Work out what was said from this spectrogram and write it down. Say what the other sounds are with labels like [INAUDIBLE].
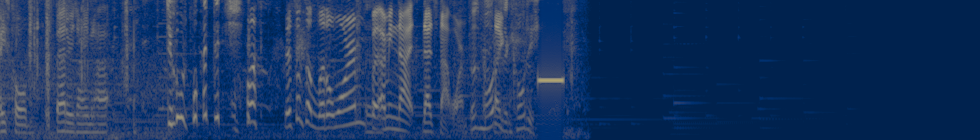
Ice cold. Batteries aren't even hot. Dude, [LAUGHS] what the [LAUGHS] sh- This one's a little warm, but I mean, not. That's not warm. Those motors Like- are cold as sh-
